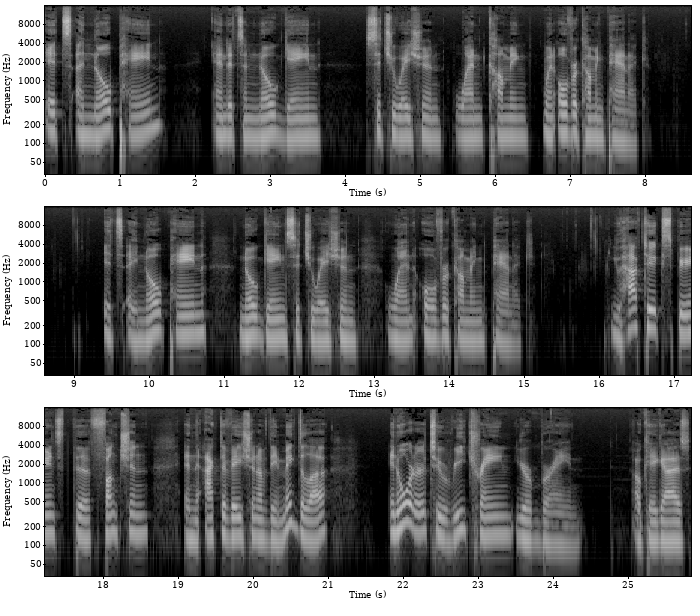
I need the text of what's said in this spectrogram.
It's a no pain and it's a no gain situation when coming when overcoming panic. It's a no pain, no gain situation when overcoming panic. You have to experience the function and the activation of the amygdala in order to retrain your brain. Okay, guys,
